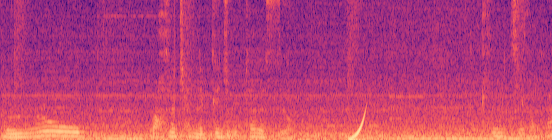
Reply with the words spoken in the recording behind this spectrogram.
별로 맛을 잘 느끼지 못하겠어요. 김치가 싹크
